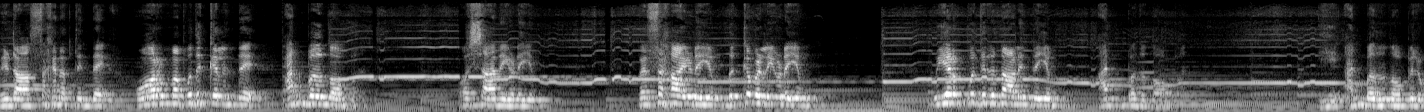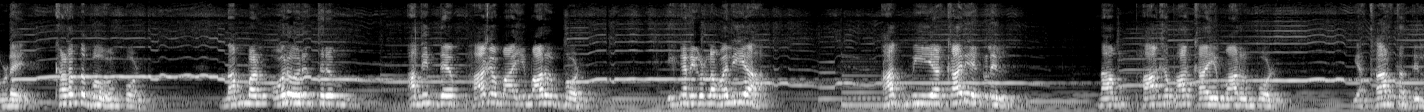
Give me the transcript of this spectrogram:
പീഡാസഹനത്തിന്റെ ഓർമ്മ പുതുക്കലിന്റെ അൻപത് നോമ്പ്. ഓശാനയുടെയും പെസഹായുടെയും ദുഃഖവെള്ളിയുടെയും ഉയർപ്പ് തിരുനാളിന്റെയും അൻപത് നോമ്പ്. ഈ അൻപത് നോമ്പിലൂടെ കടന്നു പോകുമ്പോൾ നമ്മൾ ഓരോരുത്തരും അതിന്റെ ഭാഗമായി മാറുമ്പോൾ ഇങ്ങനെയുള്ള വലിയ ആത്മീയ കാര്യങ്ങളിൽ നാം ഭാഗഭാക്കായി മാറുമ്പോൾ യഥാർത്ഥത്തിൽ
